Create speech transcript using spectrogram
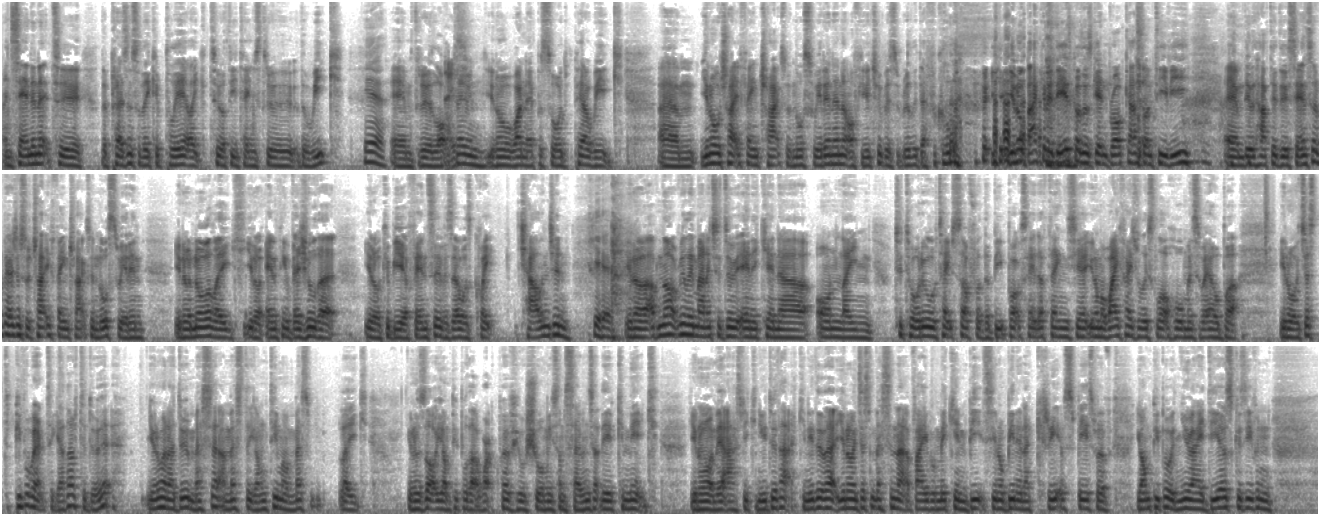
and sending it to the prison so they could play it like two or three times through the week Yeah. um, through lockdown. You know, one episode per week. Um, you know, try to find tracks with no swearing in it off YouTube is really difficult. you know, back in the days, because it was getting broadcast on TV, um, they would have to do censor versions. So try to find tracks with no swearing. You know, no like you know anything visual that you know could be offensive is always quite challenging. Yeah. You know, I've not really managed to do any kind of online tutorial type stuff with the beatbox side of things yet. You know, my Wi-Fi's really slow at home as well, but you know, just people weren't together to do it. You know, and I do miss it. I miss the young team. I miss like, you know, there's a lot of young people that I work with who'll show me some sounds that they can make. You know, and they ask me, "Can you do that? Can you do that?" You know, and just missing that vibe of making beats. You know, being in a creative space with young people with new ideas. Because even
